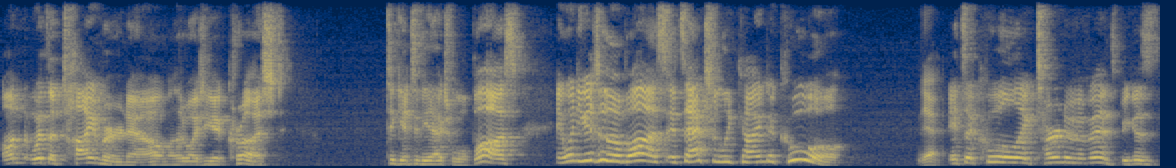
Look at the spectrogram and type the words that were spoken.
on, with a timer now, otherwise you get crushed to get to the actual boss. And when you get to the boss, it's actually kind of cool Yeah. it's a cool like turn of events because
